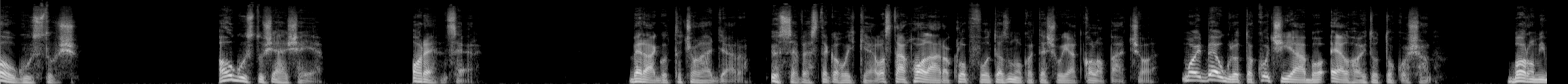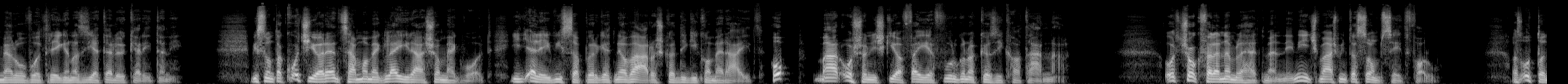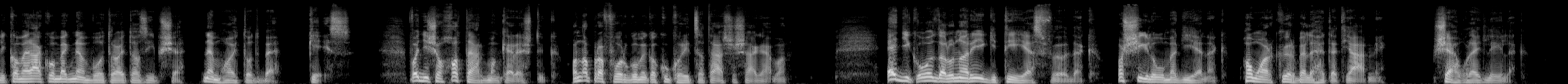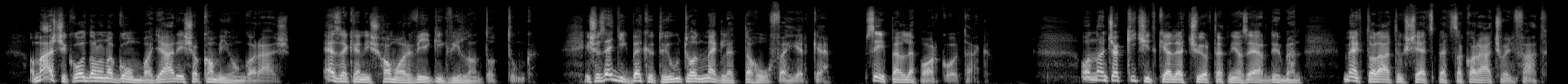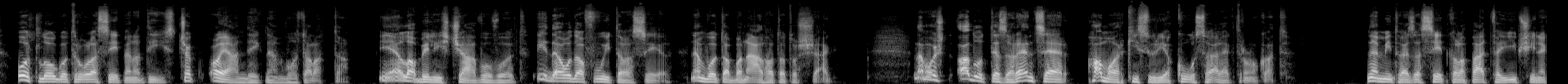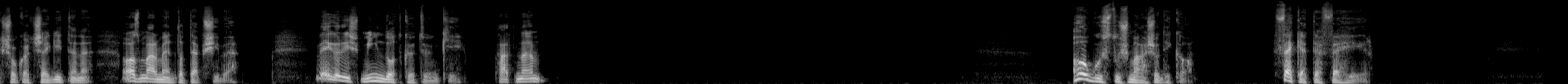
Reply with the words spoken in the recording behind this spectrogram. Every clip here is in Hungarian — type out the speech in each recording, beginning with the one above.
Augusztus Augusztus elsője. A rendszer. Berágott a családjára. Összevesztek, ahogy kell, aztán halára klopfolta az unokatesóját kalapáccsal. Majd beugrott a kocsiába, elhajtott okosan. Baromi meló volt régen az ilyet előkeríteni. Viszont a kocsi a rendszáma meg leírása megvolt, így elég visszapörgetni a városka digikameráit. Hopp, már osan is ki a fehér furgon a közik határnál. Ott sokfele nem lehet menni, nincs más, mint a szomszéd falu. Az ottani kamerákon meg nem volt rajta az ipse, nem hajtott be. Kész. Vagyis a határban kerestük, a napraforgó meg a kukorica társaságában. Egyik oldalon a régi TS földek, a síló meg ilyenek, hamar körbe lehetett járni. Sehol egy lélek. A másik oldalon a gombagyár és a kamiongarázs. Ezeken is hamar végig villantottunk. És az egyik bekötő úton meglett a hófehérke. Szépen leparkolták. Onnan csak kicsit kellett csörtetni az erdőben. Megtaláltuk Secpec a karácsonyfát. Ott lógott róla szépen a dísz, csak ajándék nem volt alatta. Ilyen labilis csávó volt. Ide-oda fújta a szél. Nem volt abban álhatatosság. Na most adott ez a rendszer, hamar kiszűri a kósza elektronokat. Nem mintha ez a szétkalapált fejű ipsinek sokat segítene, az már ment a tepsibe. Végül is mind ott kötünk ki. Hát nem? Augusztus másodika. Fekete-fehér.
